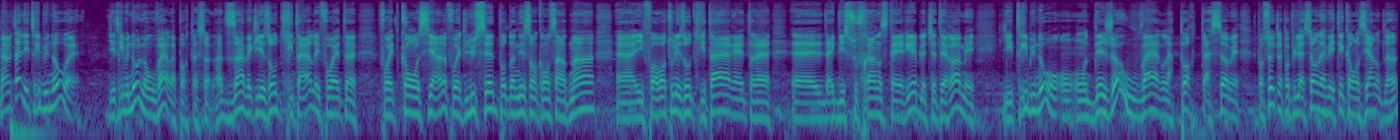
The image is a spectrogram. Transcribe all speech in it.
Mais en même temps, les tribunaux, euh, les tribunaux l'ont ouvert la porte à ça, en disant avec les autres critères, il faut être, euh, faut être conscient, il faut être lucide pour donner son consentement, euh, il faut avoir tous les autres critères, être euh, avec des souffrances terribles, etc. Mais les tribunaux ont déjà ouvert la porte à ça, mais je suis pas sûr que la population en avait été consciente, là. hein?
